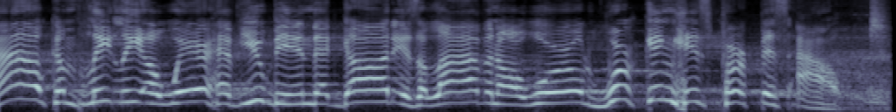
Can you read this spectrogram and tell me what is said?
How completely aware have you been that God is alive in our world, working his purpose out?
